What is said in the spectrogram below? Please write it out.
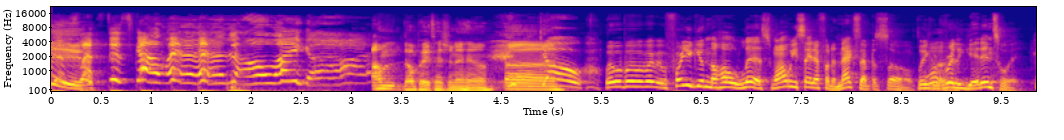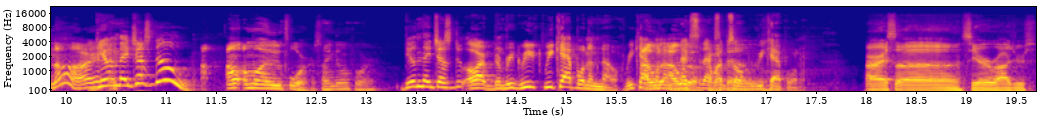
did. this going? Oh my god. Um, don't pay attention to him. Uh, Yo, wait, wait, wait, wait, wait. Before you give them the whole list, why don't we say that for the next episode? We What? can really get into it. no, all right. Give them they just do. I'm, I'm gonna do four. So I'm doing four. Give them they just do. All right, re- re- recap on them now. Recap I on will- them I next, How next that? Episode. Recap on them. All right, so uh, Sierra Rogers,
